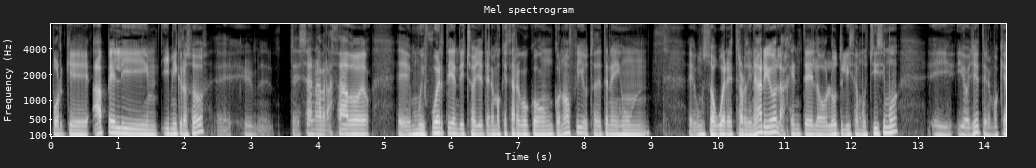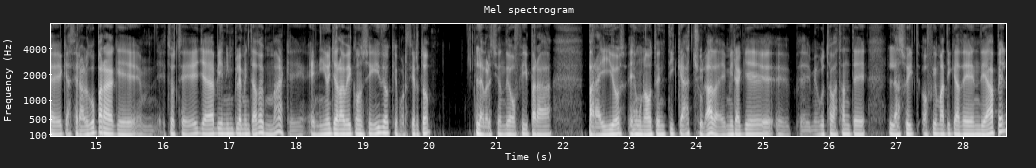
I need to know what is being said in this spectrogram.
porque Apple y, Microsoft eh, se han abrazado eh, muy fuerte y han dicho, oye, tenemos que hacer algo con, con Office, ustedes tenéis un un software extraordinario, la gente lo, utiliza muchísimo. Y, oye, tenemos que, hacer algo para que esto esté ya bien implementado. Es más, que en iOS ya lo habéis conseguido, que por cierto, la versión de Office para, para iOS es una auténtica chulada. ¿eh? Mira que eh, eh, me gusta bastante la suite ofimática de, de Apple,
